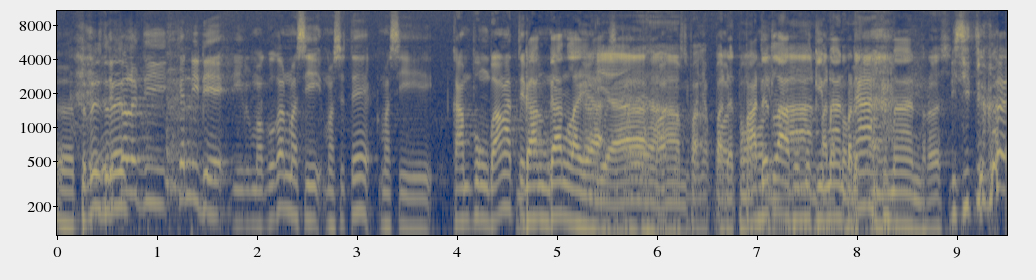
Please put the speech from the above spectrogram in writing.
Eh, terus terus kalau di kan di di rumah gua kan masih maksudnya masih kampung banget ya Bang. Ganggang lah ya. Iya, padat padat lah pemukiman, padat Nah. pemukiman. Terus Di situ gua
